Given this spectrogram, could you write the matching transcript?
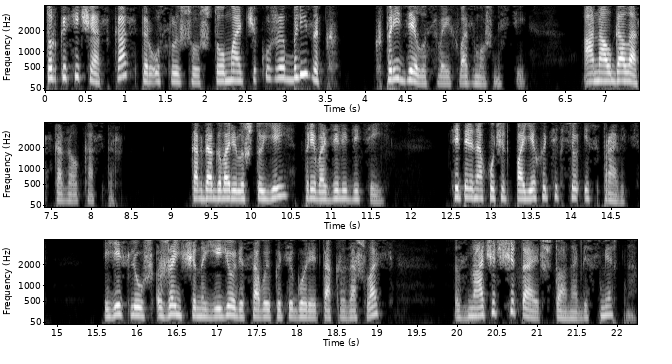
Только сейчас Каспер услышал, что мальчик уже близок к пределу своих возможностей. «Она лгала», — сказал Каспер, когда говорила, что ей привозили детей. Теперь она хочет поехать и все исправить. Если уж женщина ее весовой категории так разошлась, значит, считает, что она бессмертна.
